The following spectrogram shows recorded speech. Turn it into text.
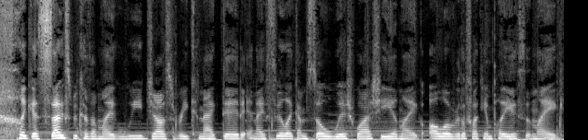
like it sucks because I'm like, we just reconnected and I feel like I'm so wish washy and like all over the fucking place and like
